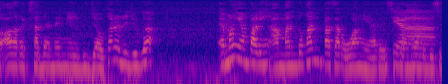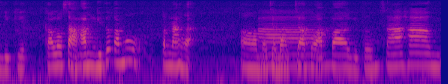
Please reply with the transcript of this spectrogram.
soal reksadana ini lebih jauh kan ada juga emang yang paling aman tuh kan pasar uang ya resikonya Ya. lebih sedikit. Kalau saham gitu kamu pernah nggak eh, baca-baca atau Ah. apa gitu? saham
